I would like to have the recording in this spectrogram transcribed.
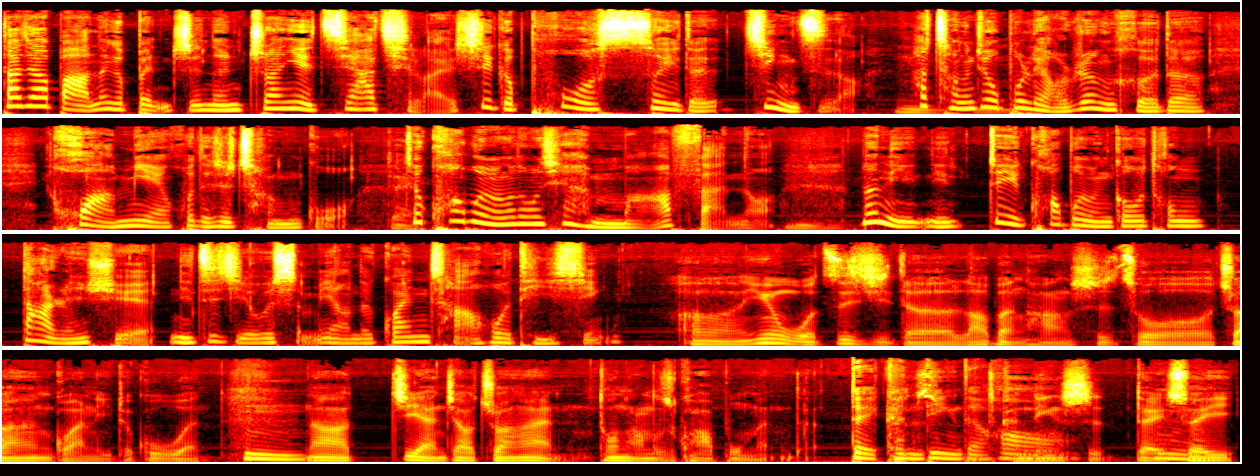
大家把那个本职能专业加起来，是一个破碎的镜子啊，它成就不了任何的画面或者是成果。就跨部门沟通现在很麻烦哦。那你你对跨部门沟通大人学，你自己有什么样的观察或提醒？呃，因为我自己的老本行是做专案管理的顾问，嗯，那既然叫专案，通常都是跨部门的，对，肯定的，肯定是对，嗯、所以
